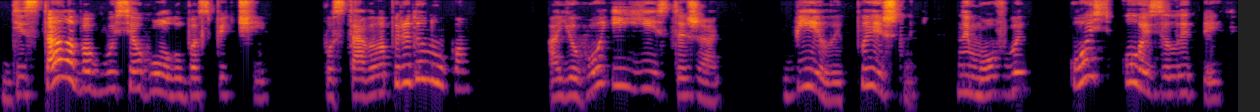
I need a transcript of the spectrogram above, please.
Дістала бабуся голуба з печі, поставила перед онуком, а його і їсти жаль. Білий, пишний, не мов би ось ось злетить.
